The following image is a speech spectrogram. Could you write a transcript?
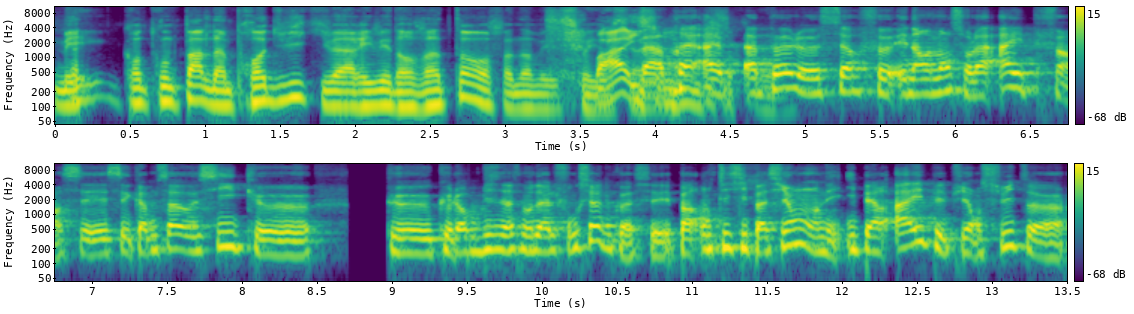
Mais quand on te parle d'un produit qui va arriver dans 20 ans, enfin, non, mais soyez Bah, Bah après, Apple euh, surfe énormément sur la hype. Enfin, c'est c'est comme ça aussi que, que, leur business model fonctionne. quoi. C'est par anticipation, on est hyper hype et puis ensuite euh,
